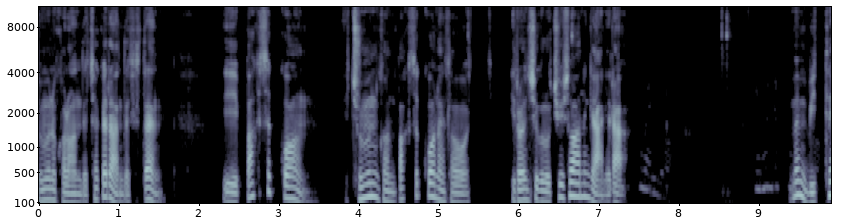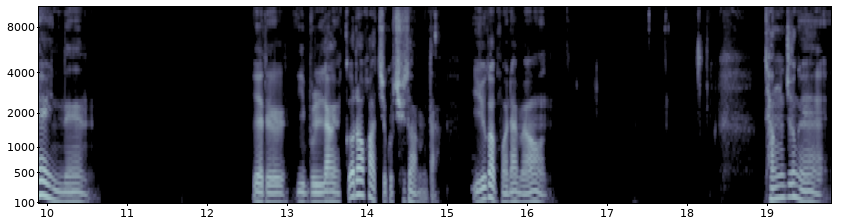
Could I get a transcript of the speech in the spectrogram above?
주문을 걸었는데 체결이 안 됐을 땐 이 박스권, 이 주문권 박스권에서 이런 식으로 취소하는 게 아니라 맨 밑에 있는 얘를 이 물량을 끌어가지고 취소합니다. 이유가 뭐냐면 장중에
